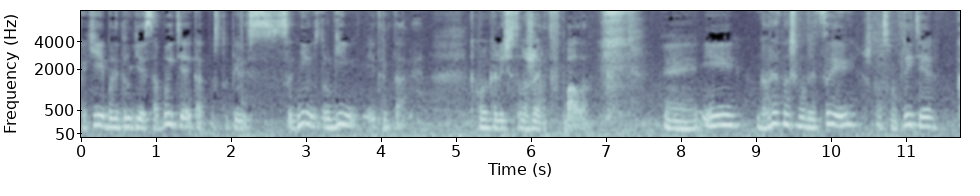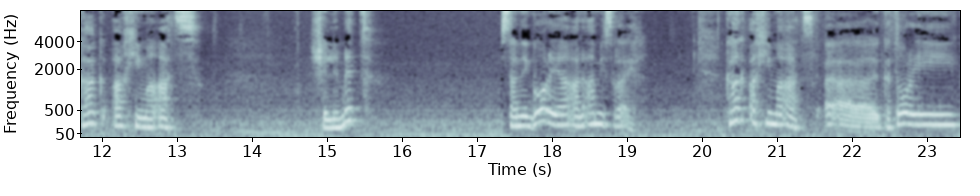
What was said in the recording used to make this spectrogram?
Какие были другие события, как поступили с одним, с другим и так далее. Какое количество жертв пало. И говорят наши мудрецы, что смотрите, как Ахимаац, Шелемет Санегория аль Ам Исраэль. Как Ахимаац, который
